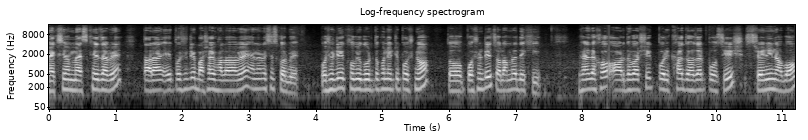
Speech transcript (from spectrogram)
ম্যাক্সিমাম ম্যাচ খেয়ে যাবে, তারা এই প্রশ্নটি বাসায় ভালোভাবে অ্যানালাইসিস করবে। প্রশ্নটি খুবই গুরুত্বপূর্ণ একটি প্রশ্ন। তো প্রশ্নটি, চলো আমরা দেখি। এখানে দেখো, অর্ধবার্ষিক পরীক্ষা দু হাজার পঁচিশ, শ্রেণি নবম,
